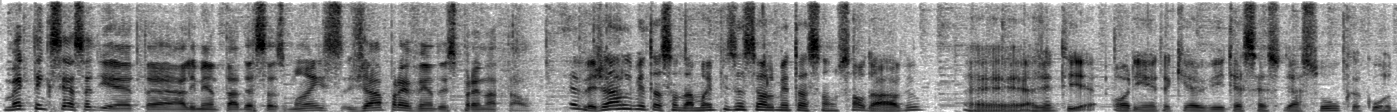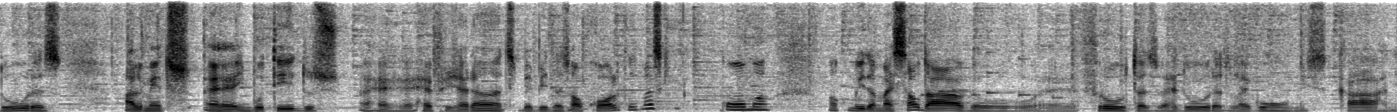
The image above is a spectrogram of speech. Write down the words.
Como é que tem que ser essa dieta alimentar dessas mães, já prevendo esse pré-natal? É, veja, a alimentação da mãe precisa ser uma alimentação saudável. É, a gente orienta que evite excesso de açúcar, gorduras, alimentos é, embutidos, é, refrigerantes, bebidas alcoólicas, mas que coma uma comida mais saudável, é, frutas, verduras, legumes, carne.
